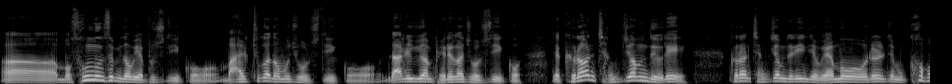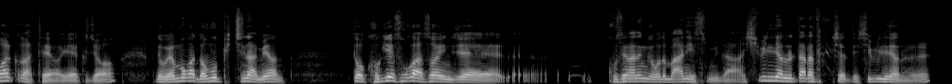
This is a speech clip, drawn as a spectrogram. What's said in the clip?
어, 뭐 속눈썹이 너무 예쁠 수도 있고 말투가 너무 좋을 수도 있고 나를 위한 배려가 좋을 수도 있고 이제 그런 장점들이 그런 장점들이 이제 외모를 좀 커버할 것 같아요. 예, 그죠? 근데 외모가 너무 빛이 나면 또 거기에 속아서 이제 고생하는 경우도 많이 있습니다. 11년을 따라다니셨대, 11년을.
